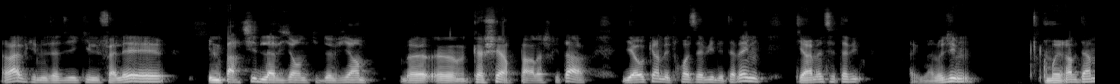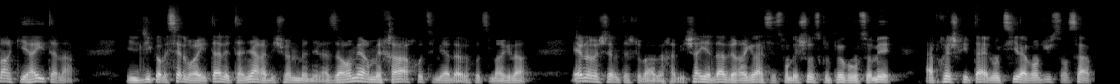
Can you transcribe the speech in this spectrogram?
Rav qui nous a dit qu'il fallait une partie de la viande qui devient euh, par la Shrita, il n'y a aucun des trois avis des qui ramène cet avis. Il dit comme celle Braïta, les Tanya, Rabbi Shimon ben Elazar, Omer, Mecha, Chutz Miyada, Chutz Margla. Et non, Meshem Tashloma, Bachamisha, Yada, Veragla, ce sont des choses qu'on peut consommer après Shrita, et donc s'il a vendu sans ça,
